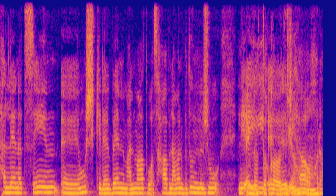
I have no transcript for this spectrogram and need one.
حلينا 90 آه، مشكلة بين المعلمات وأصحاب العمل بدون لجوء لأي آه، جهة أخرى.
